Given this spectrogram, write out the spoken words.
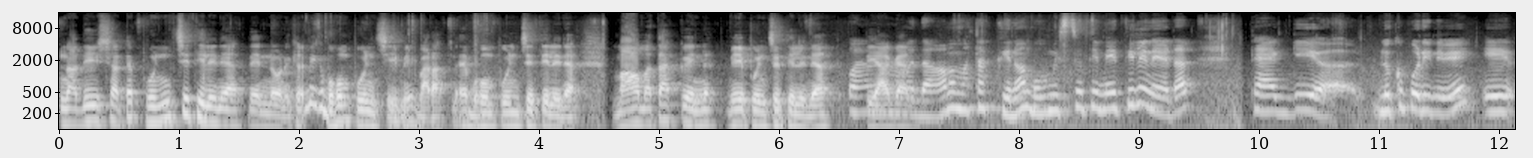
නදීශට පුංචි තිලිනයක් දෙන්න ඕන කියලා. මේක බොහොම පුංචි. මේ බරත් නෑ. බොහොම පුංචි තිලිනයක්. මාව මතක් වෙන්න මේ පුංචි තිලිනයක් තියාගන්න. දාම මතක් වෙනවා. බොහොම ස්තුතියි මේ තිලිනයටත්. තෑග්ගේ අ, ලොකු පොඩි නෙවෙයි. ඒ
